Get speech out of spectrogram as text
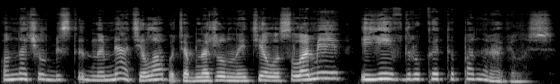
Он начал бесстыдно мять и лапать обнаженное тело Соломеи, и ей вдруг это понравилось.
